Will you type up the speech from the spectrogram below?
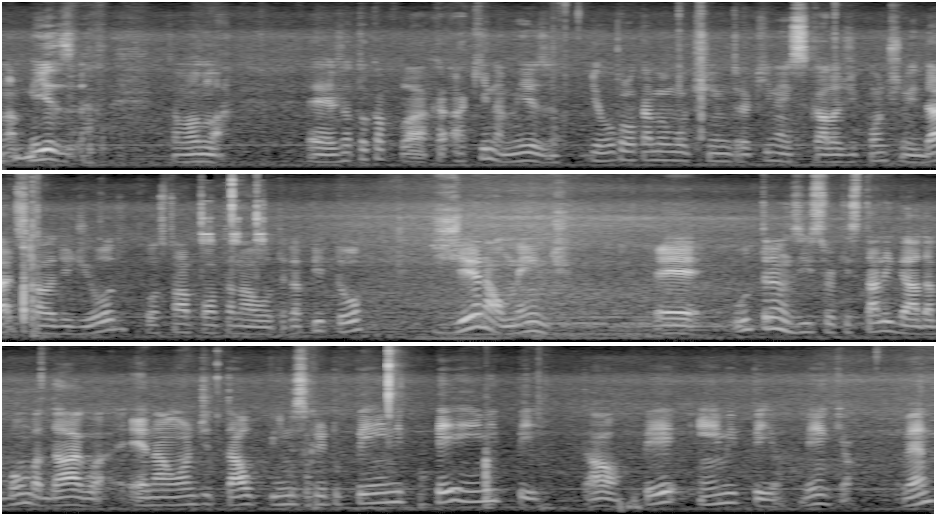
na mesa. Então vamos lá. É, já tô com a placa aqui na mesa e eu vou colocar meu multímetro aqui na escala de continuidade, escala de diodo, postar uma ponta na outra, ele apitou. Geralmente é, o transistor que está ligado à bomba d'água é na onde está o pino escrito PN, PMP, tá, ó, PMP, ó, bem aqui, ó, tá vendo?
